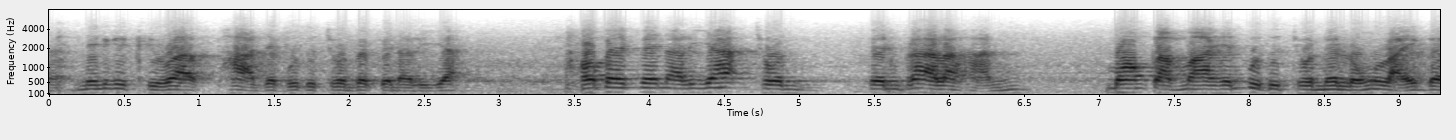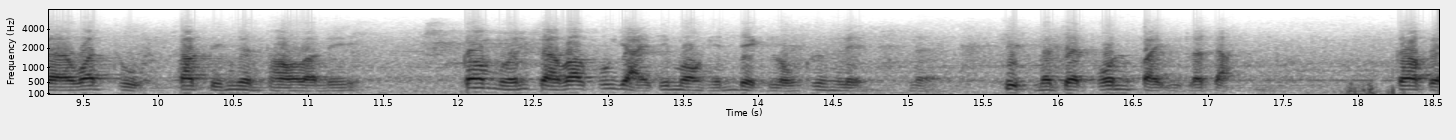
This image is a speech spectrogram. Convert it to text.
นะนี่นี่ก็คือว่าผ่านจากปุถุชนไปเป็นอริยะ พอไปเป็นอริยะชนเป็นพระอรหันต์มองกลับมาเห็นปุถุชนในหลงไหลกับวัตถุทรัพย์สินเงินทองเหล่านี้ ก็เหมือนกับว่าผู้ใหญ่ที่มองเห็นเด็กหลงเครื่องเล่นนะจิตมันจะพ้นไปอีกระดับ ก็แปล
